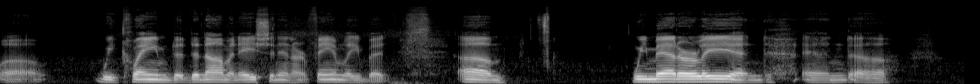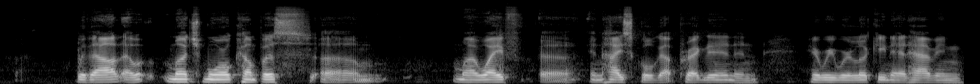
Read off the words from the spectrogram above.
uh, we claimed a denomination in our family, but. Um, we met early and and uh, without a much moral compass. Um, my wife uh, in high school got pregnant, and here we were looking at having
